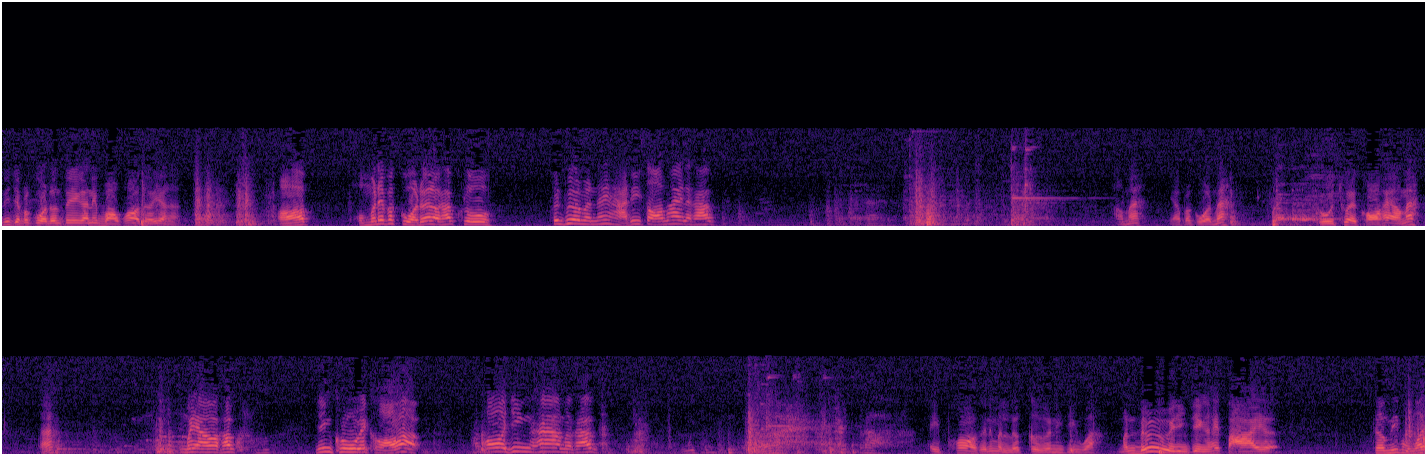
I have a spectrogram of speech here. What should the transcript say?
นี่จะประกวดดนตรีกันนี่บอกพ่อเธอยังอะ อ๋อ ผมไม่ได้ประกวดด้วยหรอกครับ ครู เพื่อนๆมันให้หาที่ซ้อมให้นะครับ เอาไหมอยากประกวดไหมครูช่วยขอให้เอาไหมฮะไม่เอาครับยิ่งครูไปขออะพ่อยิ่งห้ามอะครับ ไอพ่อเธอนี่มันเหลือเกินจริงๆวะ มันดื้อจริง ๆ ให้ตายเถอะเทอมนี้ผมว่า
